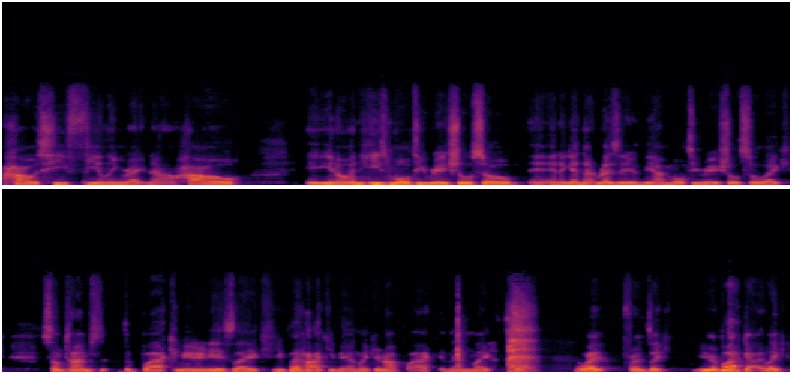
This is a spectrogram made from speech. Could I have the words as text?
how is he feeling right now? How you know, and he's multiracial. So and again that resonated with me. I'm multiracial, so like sometimes the black community is like, you play hockey, man. Like you're not black, and then like, like my white friends like you're a black guy. Like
